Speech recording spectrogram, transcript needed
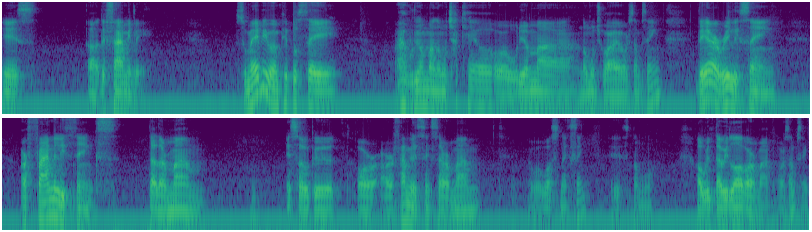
is uh, the family. So maybe when people say 아 우리 엄마 너무 착해요 or 우리 엄마 너무 좋아요 or something they are really saying our family thinks that our mom is so good or our family thinks that our mom what's the next thing is 너무 oh, we, that we love our mom or something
